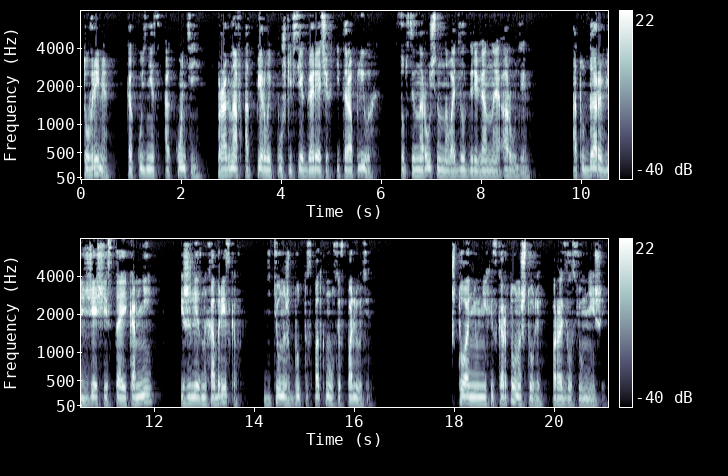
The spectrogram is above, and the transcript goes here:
В то время, как кузнец Аконтий, прогнав от первой пушки всех горячих и торопливых, собственноручно наводил деревянное орудие. От удара визжащей стаи камней и железных обрезков детеныш будто споткнулся в полете. «Что они у них из картона, что ли?» – поразился умнейший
